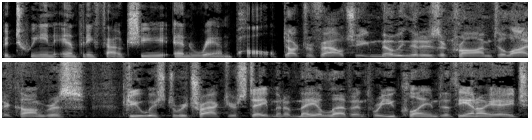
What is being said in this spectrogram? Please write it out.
between Anthony Fauci and Rand Paul. Dr. Fauci, knowing that it is a crime to lie to Congress, do you wish to retract your statement of May 11th where you claimed that the NIH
